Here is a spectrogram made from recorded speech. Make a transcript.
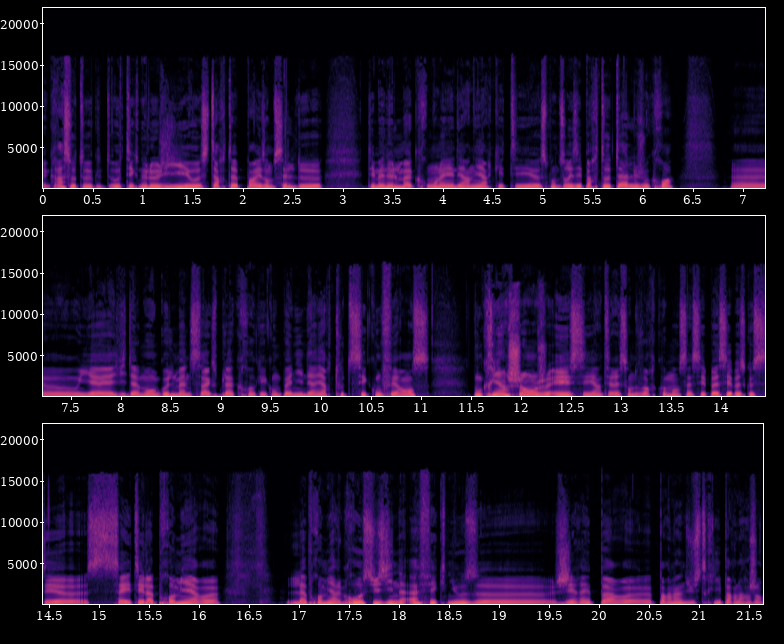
grâce aux, te- aux technologies et aux startups. Par exemple celle de d'Emmanuel Macron l'année dernière qui était sponsorisée par Total, je crois. Euh, il y a évidemment Goldman Sachs, BlackRock et compagnie derrière toutes ces conférences. Donc rien change et c'est intéressant de voir comment ça s'est passé parce que c'est euh, ça a été la première euh, la première grosse usine à fake news euh, gérée par par l'industrie, par l'argent.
